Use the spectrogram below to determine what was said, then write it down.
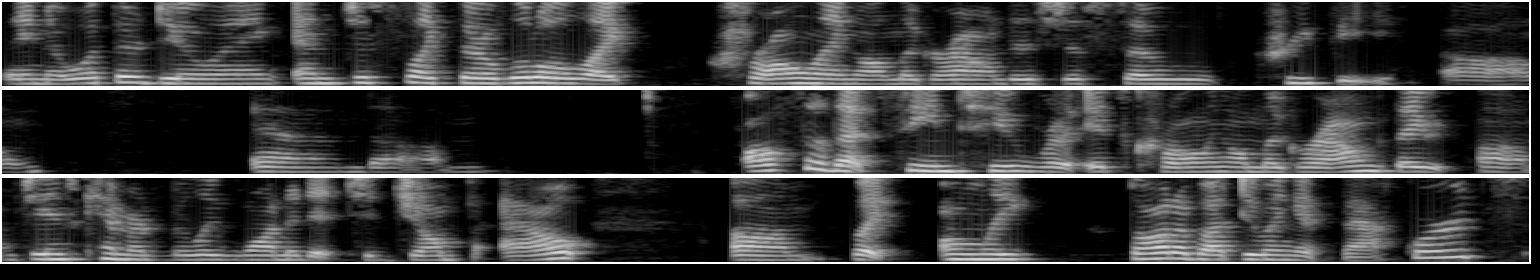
They know what they're doing, and just like their little like crawling on the ground is just so creepy. Um, and um, also that scene too where it's crawling on the ground. They um, James Cameron really wanted it to jump out, um, but only thought about doing it backwards.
